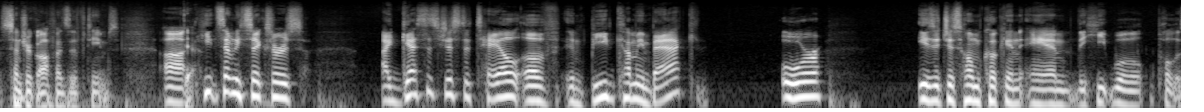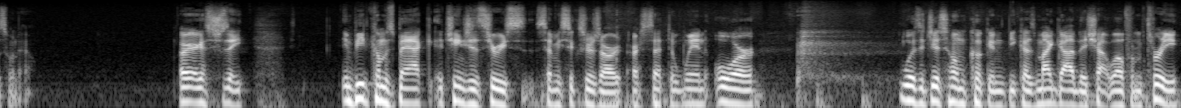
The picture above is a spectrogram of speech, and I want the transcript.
centric offensive teams. Uh, Yeah. Heat 76ers. I guess it's just a tale of Embiid coming back, or is it just home cooking and the Heat will pull this one out? Or I guess I should say Embiid comes back, it changes the series. 76ers are, are set to win, or was it just home cooking because my God, they shot well from three,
